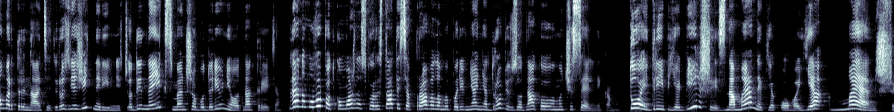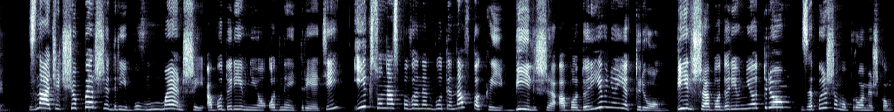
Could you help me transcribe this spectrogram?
номер 13. Розв'яжіть нерівність 1 на х менше або дорівнює 1 третя. В даному випадку можна скористатися правилами порівняння дробів з однаковими чисельниками. Той дріб є більший, знаменник якого є меншим. Значить, що перший дріб був менший або дорівнює 1 третій, х у нас повинен бути навпаки більше або дорівнює 3. Більше або дорівнює 3 запишемо проміжком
